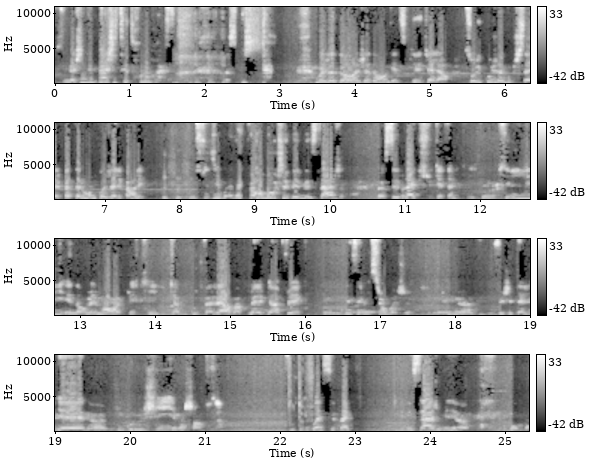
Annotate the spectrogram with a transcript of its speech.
vous imaginez pas, j'étais trop heureuse. moi j'adore, j'adore enquête spirituelle. Alors sur le coup, j'avoue que je savais pas tellement de quoi j'allais parler. je me suis dit ouais d'accord, bon j'ai des messages. Euh, c'est vrai que je suis quelqu'un qui, lit énormément et puis qui, a beaucoup de valeur. Bah, vous l'avez bien vu avec les, émissions. Moi, je, suis végétalienne, écologie, machin, tout ça. Tout à fait. ouais, c'est vrai messages, mais euh, bon, bah,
